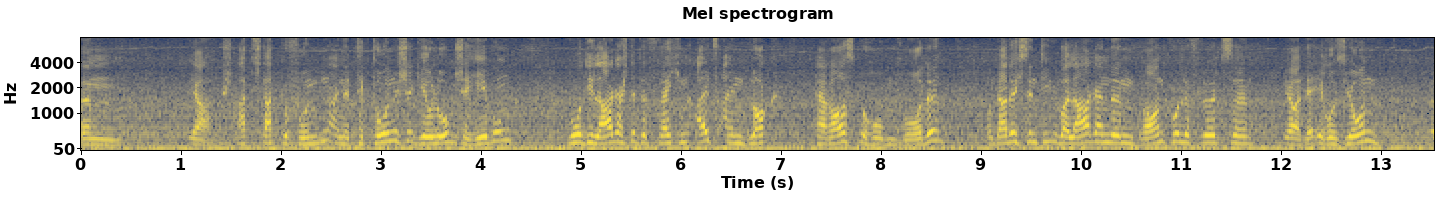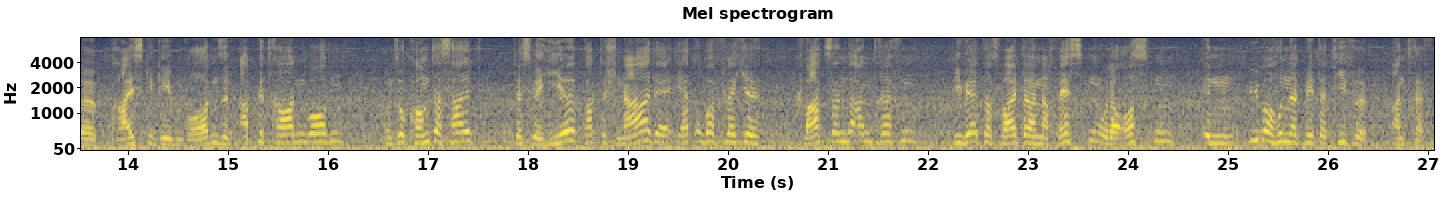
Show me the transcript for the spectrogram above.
ähm, ja, hat stattgefunden, eine tektonische, geologische Hebung, wo die Lagerstätte Frechen als ein Block herausgehoben wurde. Und dadurch sind die überlagernden Braunkohleflöze ja, der Erosion äh, preisgegeben worden, sind abgetragen worden. Und so kommt das halt, dass wir hier praktisch nahe der Erdoberfläche Quarzsande antreffen, die wir etwas weiter nach Westen oder Osten in über 100 Meter Tiefe antreffen.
